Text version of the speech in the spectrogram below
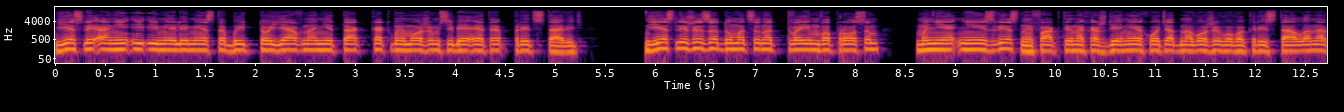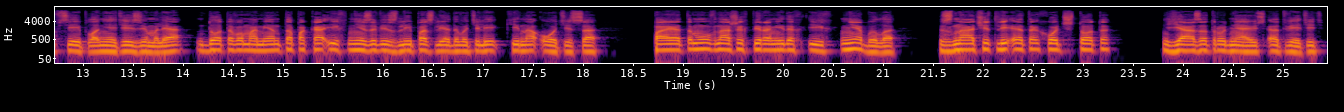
Если они и имели место быть, то явно не так, как мы можем себе это представить. Если же задуматься над твоим вопросом, мне неизвестны факты нахождения хоть одного живого кристалла на всей планете Земля до того момента, пока их не завезли последователи Киноотиса. Поэтому в наших пирамидах их не было. Значит ли это хоть что-то? Я затрудняюсь ответить.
